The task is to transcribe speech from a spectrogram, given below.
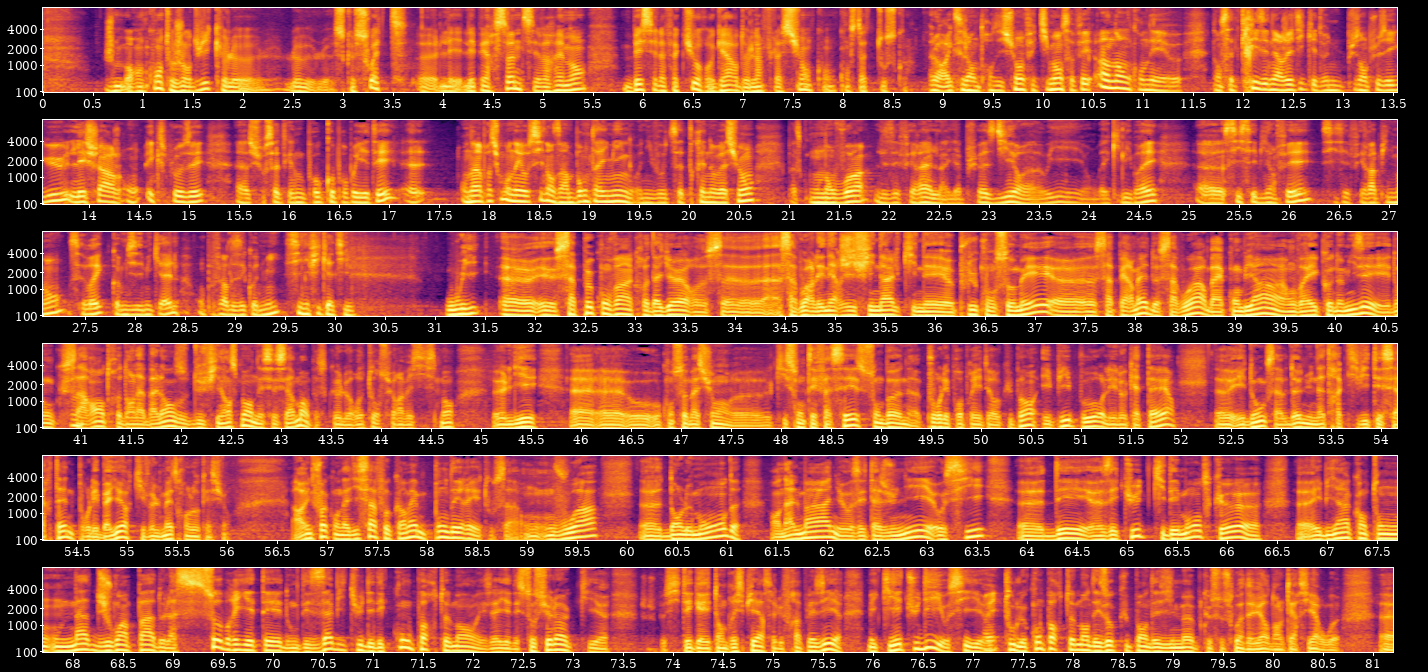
je me rends compte aujourd'hui que le, ce que souhaitent euh, les, personnes, c'est vraiment baisser la facture au regard de l'inflation qu'on constate tous. Alors, excellente transition. Effectivement, ça fait un an qu'on est euh, dans cette crise énergétique qui est devenue de plus en plus aiguë. Les charges ont explosé euh, sur cette copropriété. on a l'impression qu'on est aussi dans un bon timing au niveau de cette rénovation, parce qu'on en voit les effets réels. Il n'y a plus à se dire, oui, on va équilibrer. si c'est bien fait, si c'est fait rapidement, c'est vrai que, comme disait Michael, on peut faire des économies significatives. Oui, euh, ça peut convaincre d'ailleurs, euh, à savoir l'énergie finale qui n'est plus consommée, euh, ça permet de savoir bah, combien on va économiser et donc ça mmh. rentre dans la balance du financement nécessairement parce que le retour sur investissement lié aux, consommations qui sont effacées sont bonnes pour les propriétaires occupants et puis pour les locataires et donc ça donne une attractivité certaine pour les bailleurs qui veulent mettre en location. Alors une fois qu'on a dit ça, faut quand même pondérer tout ça. On, on voit euh, dans le monde, en Allemagne, aux États-Unis aussi, euh, des euh, études qui démontrent que, eh bien, quand on n'adjoint pas de la sobriété, donc des habitudes et des comportements, et il y a des sociologues qui, je peux citer Gaëtan Brispierre, ça lui fera plaisir, mais qui étudient aussi tout le comportement des occupants des immeubles, que ce soit d'ailleurs dans le tertiaire ou,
